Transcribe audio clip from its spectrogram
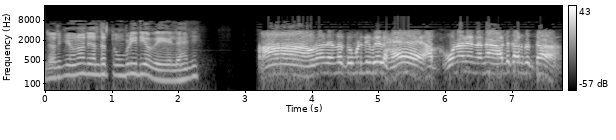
ਜਦ ਕਿ ਉਹਨਾਂ ਦੇ ਅੰਦਰ ਤੁੰਬੜੀ ਦੀ ਵੇਲ ਹੈ ਜੀ। ਹਾਂ ਉਹਨਾਂ ਦੇ ਅੰਦਰ ਤੂੰਬੜੀ ਦੀ ਵੇਲ ਹੈ। ਆਪ- ਉਹਨਾਂ ਨੇ ਨਾ ਅੱਡ ਕਰ ਦਿੱਤਾ।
